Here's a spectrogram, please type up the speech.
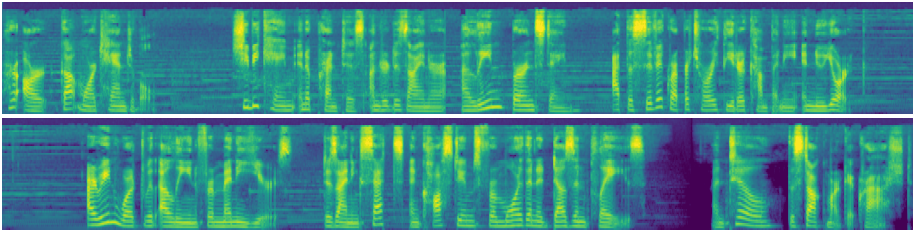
her art got more tangible. She became an apprentice under designer Aline Bernstein at the Civic Repertory Theater Company in New York. Irene worked with Aline for many years, designing sets and costumes for more than a dozen plays, until the stock market crashed.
